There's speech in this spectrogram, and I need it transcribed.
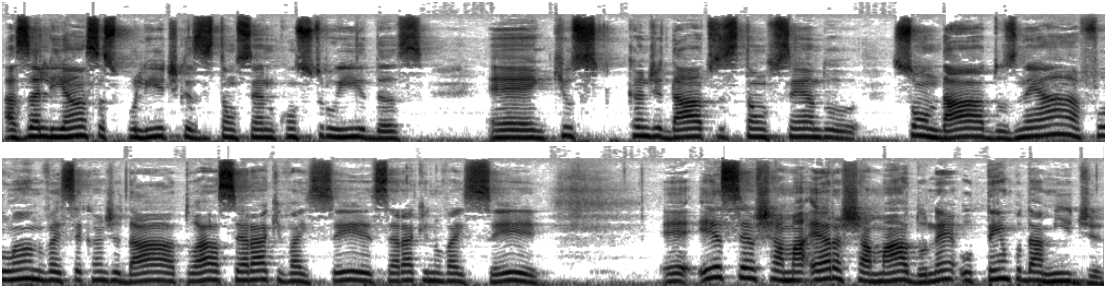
as alianças políticas estão sendo construídas, é, em que os candidatos estão sendo sondados, né? Ah, fulano vai ser candidato. Ah, será que vai ser? Será que não vai ser? É, esse é chama, era chamado, né, o tempo da mídia,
